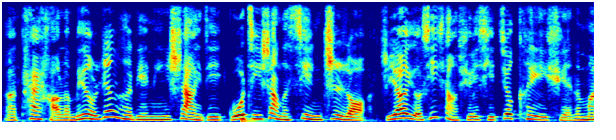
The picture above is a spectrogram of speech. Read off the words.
呃太好了，没有任何年龄上以及国籍上的限制哦，只要有心想学习就可以学的吗？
